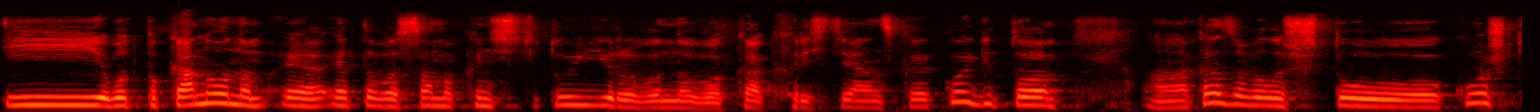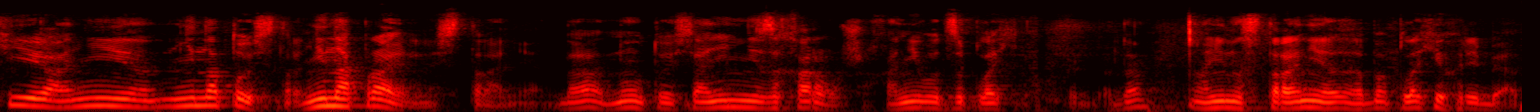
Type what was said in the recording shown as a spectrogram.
И вот по канонам э, этого самоконституированного как христианское когито а, оказывалось, что кошки, они не на той стороне, не на правильной стороне. Да? Ну, то есть они не за хороших, они вот за плохих. Да? Они на стороне э, плохих ребят.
